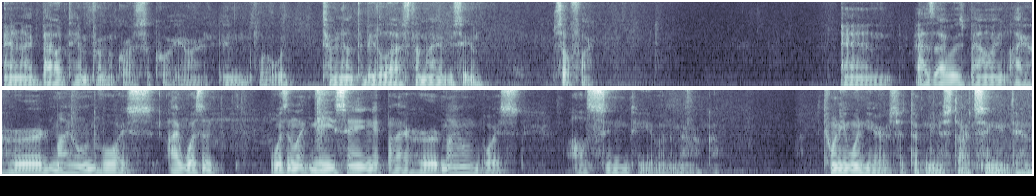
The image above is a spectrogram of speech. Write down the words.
and I bowed to him from across the courtyard in what would turn out to be the last time I ever see him, so far. And as I was bowing, I heard my own voice. I wasn't, it wasn't like me saying it, but I heard my own voice, I'll sing to you in America. 21 years it took me to start singing to him.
